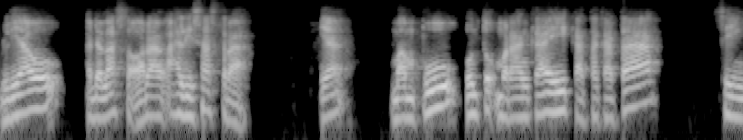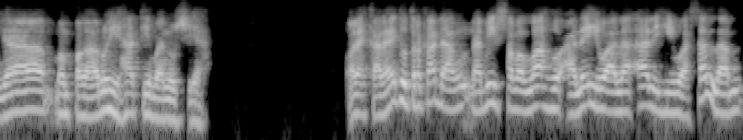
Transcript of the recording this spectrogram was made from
Beliau adalah seorang ahli sastra. Ya. mampu untuk merangkai kata-kata sehingga mempengaruhi hati manusia. Oleh karena itu terkadang Nabi Shallallahu Alaihi Wasallam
